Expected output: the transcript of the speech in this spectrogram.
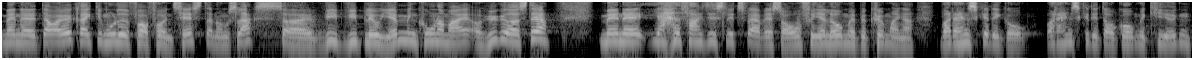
Men øh, der var jo ikke rigtig mulighed for at få en test af nogen slags, så øh, vi, vi blev hjemme, min kone og mig, og hyggede os der. Men øh, jeg havde faktisk lidt svært ved at sove, for jeg lå med bekymringer. Hvordan skal det gå? Hvordan skal det dog gå med kirken?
